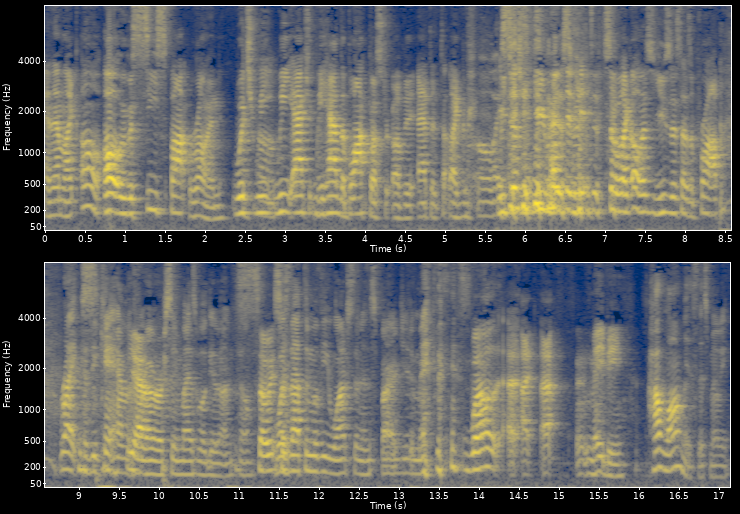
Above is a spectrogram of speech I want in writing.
And then I'm like, oh, oh, it was See Spot Run, which we, Oh. we actually we had the blockbuster of it at the time. Like Oh, I we see. just we rented it, so like, oh, let's use this as a prop. right, because you can't have it Yeah. forever, so you might as well get it on film. So was a- that the movie you watched that inspired you to make this? Well, I, I, maybe. How long is this movie?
